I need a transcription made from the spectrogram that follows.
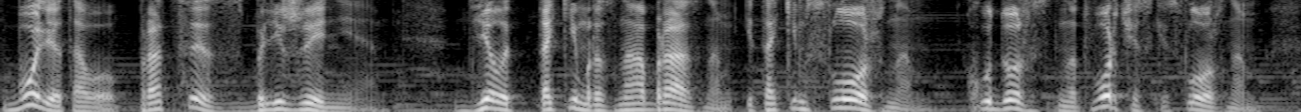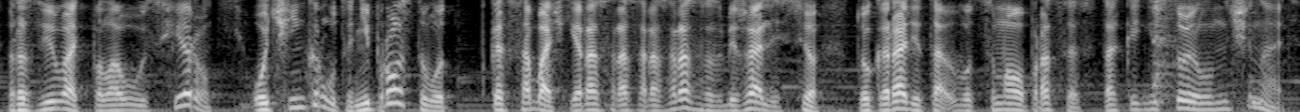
Более того, процесс сближения делать таким разнообразным и таким сложным, художественно, творчески сложным, развивать половую сферу, очень круто. Не просто вот как собачки раз, раз, раз, раз разбежались, все, только ради вот самого процесса. Так и не стоило начинать.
